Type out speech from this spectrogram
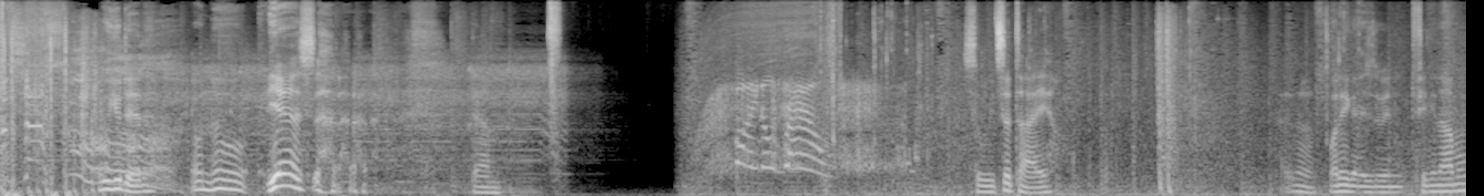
I'm shot. Oh, you did. Oh no. Yes! Damn. Final round. So it's a tie. I don't know. What are you guys doing? Feeling ammo?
